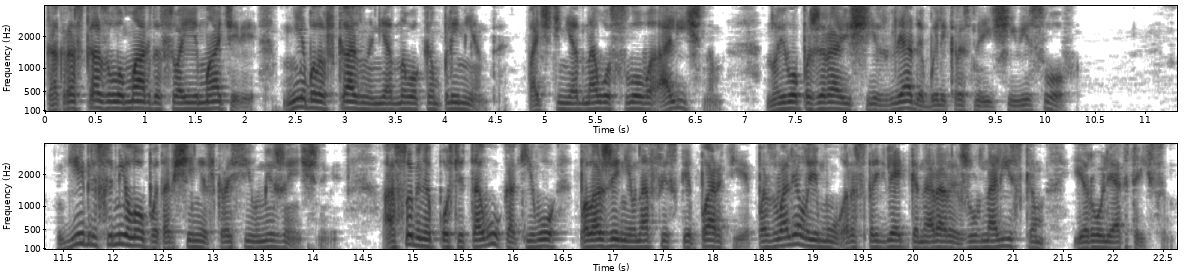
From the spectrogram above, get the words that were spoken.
Как рассказывала Магда своей матери, не было сказано ни одного комплимента, почти ни одного слова о личном, но его пожирающие взгляды были красноречивее слов. Геббельс имел опыт общения с красивыми женщинами, особенно после того, как его положение в нацистской партии позволяло ему распределять гонорары журналисткам и роли актрисам.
